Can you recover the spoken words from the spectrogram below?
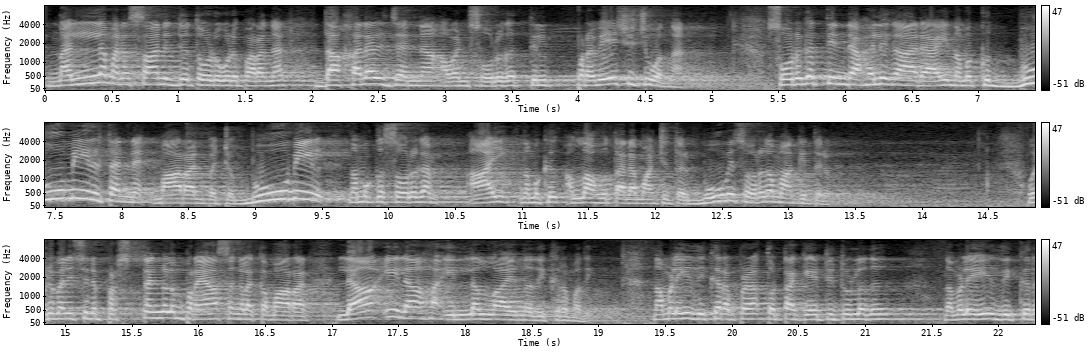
നല്ല മനസ്സാന്നിധ്യത്തോടു കൂടി പറഞ്ഞാൽ ദഹലൽ ജന്ന അവൻ സ്വർഗത്തിൽ പ്രവേശിച്ചു വന്നാൽ. സ്വർഗത്തിന്റെ അഹലുകാരായി നമുക്ക് ഭൂമിയിൽ തന്നെ മാറാൻ പറ്റും. ഭൂമിയിൽ നമുക്ക് സ്വർഗം ആയി നമുക്ക് അള്ളാഹു താല മാറ്റിത്തരും. ഭൂമി സ്വർഗമാക്കി തരും ഒരു മനുഷ്യന് പ്രശ്നങ്ങളും പ്രയാസങ്ങളൊക്കെ മാറാൻ ലാ ഇലാഹ ഇല്ലല്ലാ എന്ന ദിക്കർ മതി. നമ്മൾ ഈ ദിക്കർ എപ്പോഴാ തൊട്ടാ കേട്ടിട്ടുള്ളത്? നമ്മൾ ഈ ദിക്കർ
